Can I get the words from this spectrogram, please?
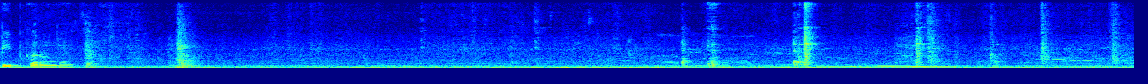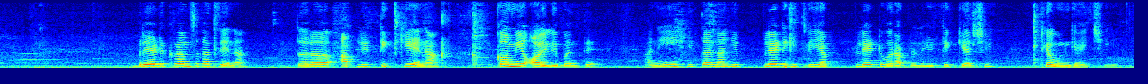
डीप करून घ्यायचं. ब्रेड क्रम्स घातले ना तर आपली टिक्की आहे ना कमी ऑइली बनते. आणि इथं ना ही प्लेट घेतली या प्लेटवर आपल्याला ही टिक्की अशी ठेवून घ्यायची आहे.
